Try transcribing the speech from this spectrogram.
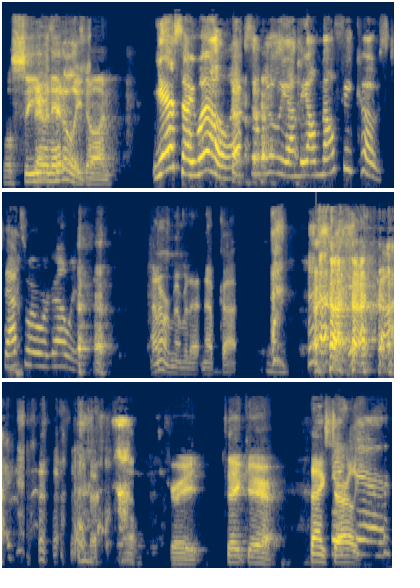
We'll see you in Italy, Dawn. Yes, I will. Absolutely. On the Amalfi Coast. That's where we're going. I don't remember that in Epcot. Great. Take care. Thanks, Take Charlie. care.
